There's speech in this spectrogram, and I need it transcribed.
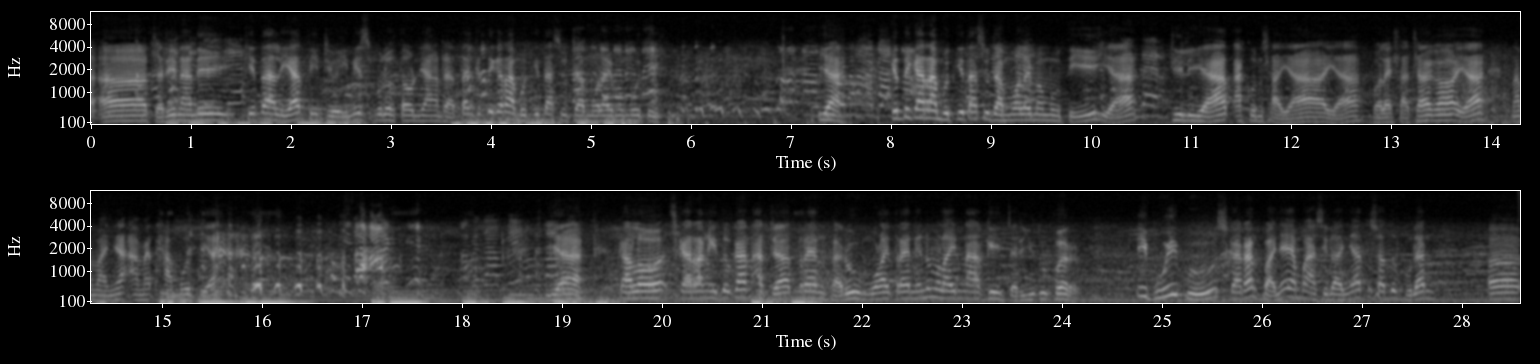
Eh, jadi nanti kita lihat video ini 10 tahun yang datang ketika rambut kita sudah mulai memutih. Ya, ketika rambut kita sudah mulai memutih ya, dilihat akun saya ya, boleh saja kok ya. Namanya Ahmed Hamud ya. Ya, kalau sekarang itu kan ada tren baru, mulai tren ini mulai nagih jadi youtuber. Ibu-ibu sekarang banyak yang penghasilannya itu satu bulan eh,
